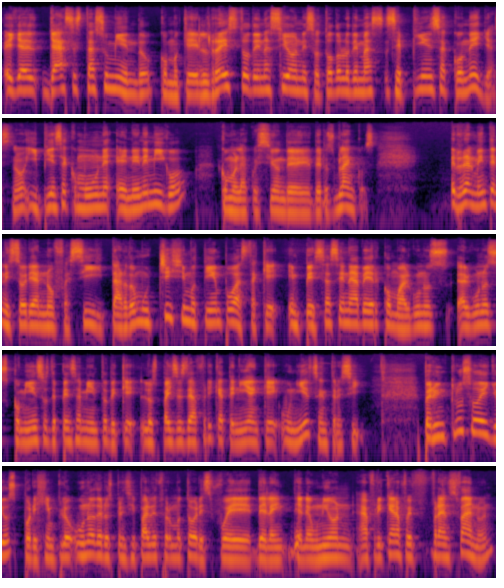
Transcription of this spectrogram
ella, ya se está asumiendo como que el resto de naciones o todo lo demás se piensa con ellas, ¿no? Y piensa como un enemigo, como la cuestión de, de los blancos realmente en la historia no fue así. Tardó muchísimo tiempo hasta que empezasen a ver como algunos, algunos comienzos de pensamiento de que los países de África tenían que unirse entre sí. Pero incluso ellos, por ejemplo, uno de los principales promotores fue de la, Unión Africana fue Franz Fanon.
